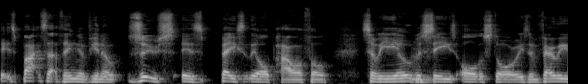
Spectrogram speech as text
it's back to that thing of you know Zeus is basically all powerful, so Mm. he oversees all the stories, and very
